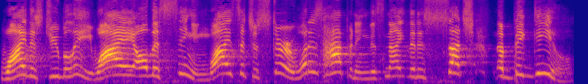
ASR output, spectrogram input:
Why this jubilee? Why all this singing? Why such a stir? What is happening this night that is such a big deal?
